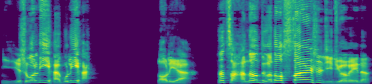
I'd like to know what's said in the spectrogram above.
你说厉害不厉害？老李，那咋能得到三十级爵位呢？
